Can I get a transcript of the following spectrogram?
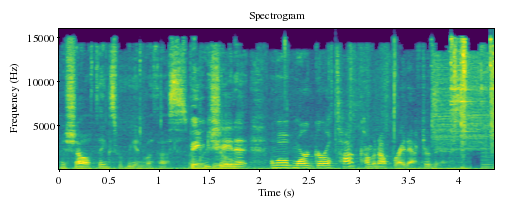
Michelle, thanks for being with us. Thank Appreciate you. it. And we'll have more Girl Talk coming up right after this.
